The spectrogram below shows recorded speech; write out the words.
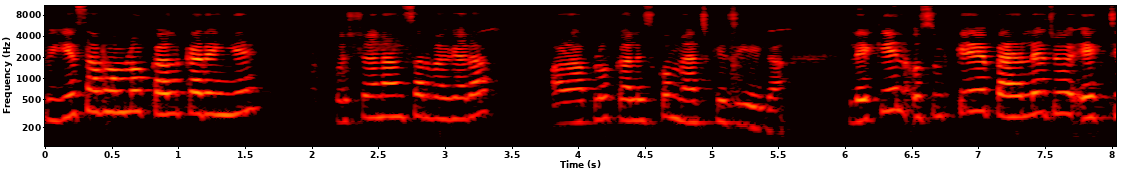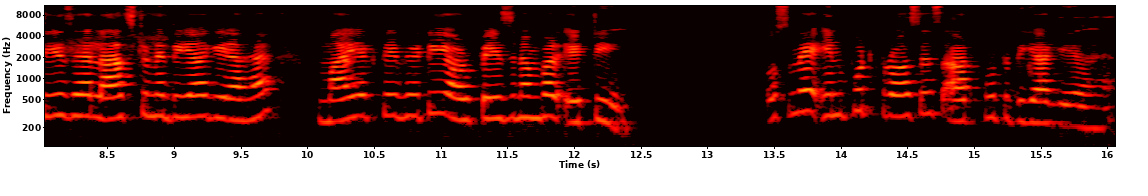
तो ये सब हम लोग कल करेंगे क्वेश्चन आंसर वगैरह, और आप लोग कल इसको मैच कीजिएगा। लेकिन उसके पहले जो एक चीज़ है लास्ट में दिया गया है माई एक्टिविटी और पेज नंबर एटीन उसमें इनपुट प्रोसेस आउटपुट दिया गया है।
